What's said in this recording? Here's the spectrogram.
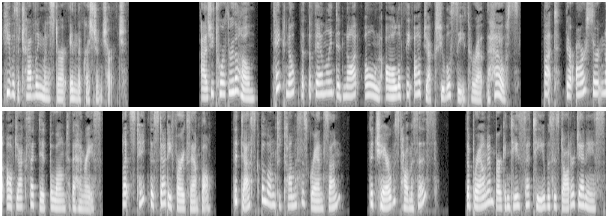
he was a travelling minister in the Christian church. As you tour through the home, take note that the family did not own all of the objects you will see throughout the house. But there are certain objects that did belong to the Henrys, Let's take the study, for example. The desk belonged to Thomas's grandson. The chair was Thomas's. The brown and burgundy settee was his daughter Jenny's.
